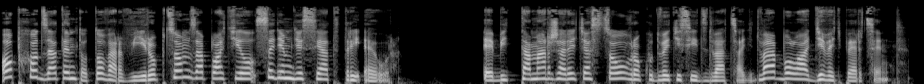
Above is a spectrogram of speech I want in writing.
obchod za tento tovar výrobcom zaplatil 73 eur. EBITDA marža reťazcov v roku 2022 bola 9%.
